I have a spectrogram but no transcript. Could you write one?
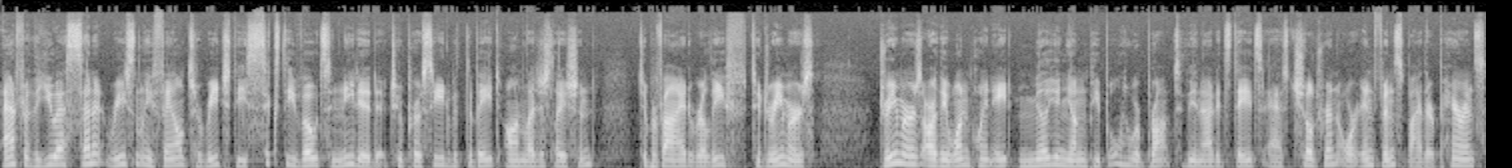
after the U.S. Senate recently failed to reach the 60 votes needed to proceed with debate on legislation to provide relief to dreamers. Dreamers are the 1.8 million young people who were brought to the United States as children or infants by their parents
